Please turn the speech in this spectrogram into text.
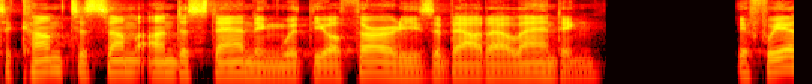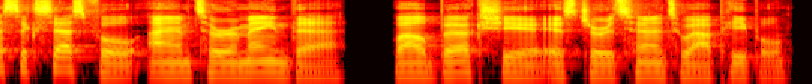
to come to some understanding with the authorities about our landing. If we are successful, I am to remain there, while Berkshire is to return to our people.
